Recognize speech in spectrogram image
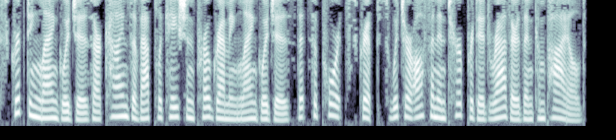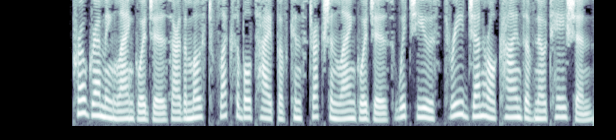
Scripting languages are kinds of application programming languages that support scripts which are often interpreted rather than compiled. Programming languages are the most flexible type of construction languages which use three general kinds of notation.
